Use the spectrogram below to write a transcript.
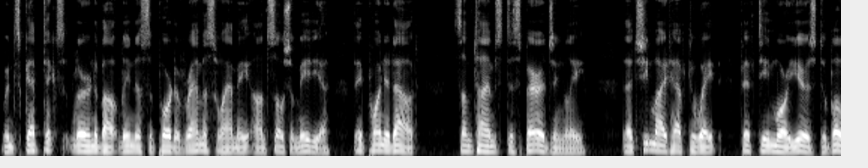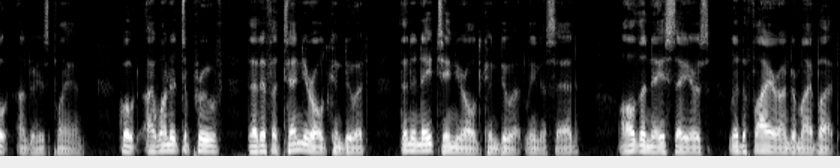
When skeptics learn about Lena's support of Ramaswamy on social media, they pointed out, sometimes disparagingly, that she might have to wait 15 more years to vote under his plan. Quote, I wanted to prove that if a 10 year old can do it, then an 18 year old can do it, Lena said. All the naysayers lit a fire under my butt,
